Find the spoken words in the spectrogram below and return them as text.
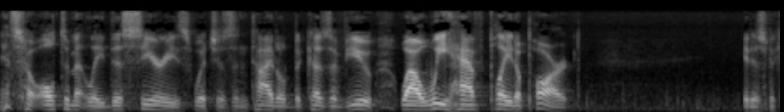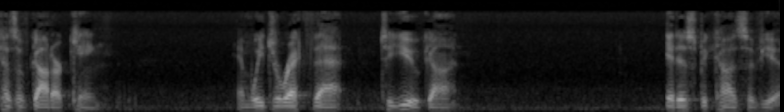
And so ultimately, this series, which is entitled Because of You, while we have played a part, it is because of God our King. And we direct that to you, God. It is because of you.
